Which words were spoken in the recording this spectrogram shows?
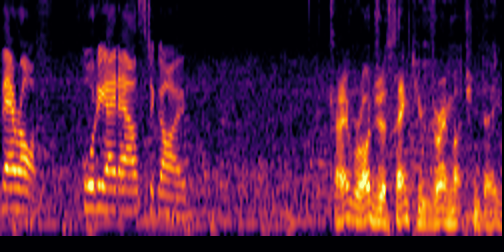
they're off. 48 hours to go. Okay, Rodger, thank you very much indeed.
